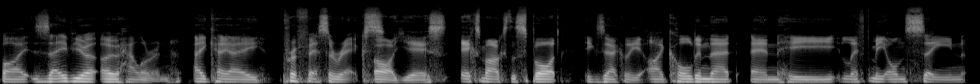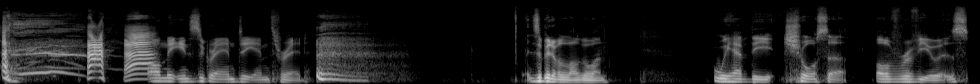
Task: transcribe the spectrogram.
by Xavier O'Halloran, aka Professor X. Oh yes, X marks the spot. Exactly. I called him that, and he left me on seen on the Instagram DM thread. It's a bit of a longer one. We have the Chaucer of reviewers.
